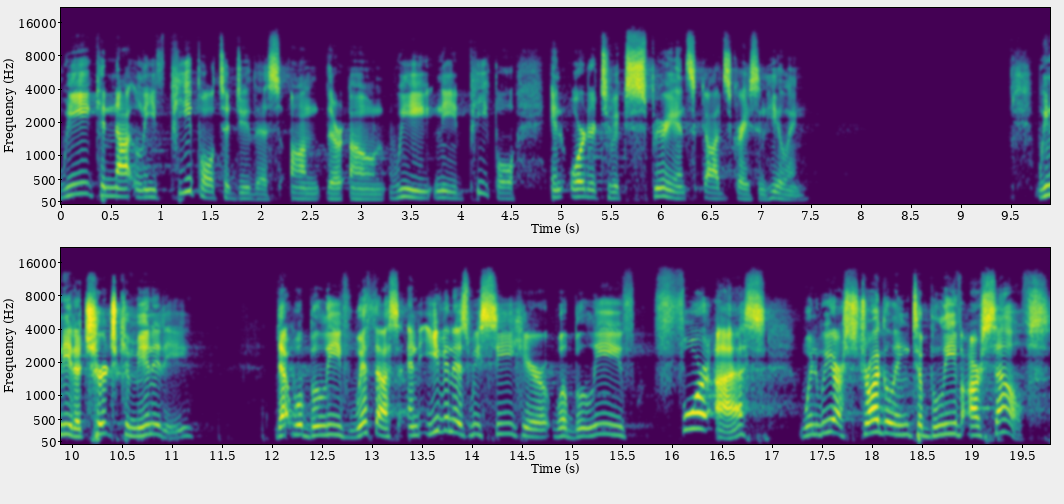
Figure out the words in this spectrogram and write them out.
We cannot leave people to do this on their own. We need people in order to experience God's grace and healing. We need a church community that will believe with us, and even as we see here, will believe for us when we are struggling to believe ourselves.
